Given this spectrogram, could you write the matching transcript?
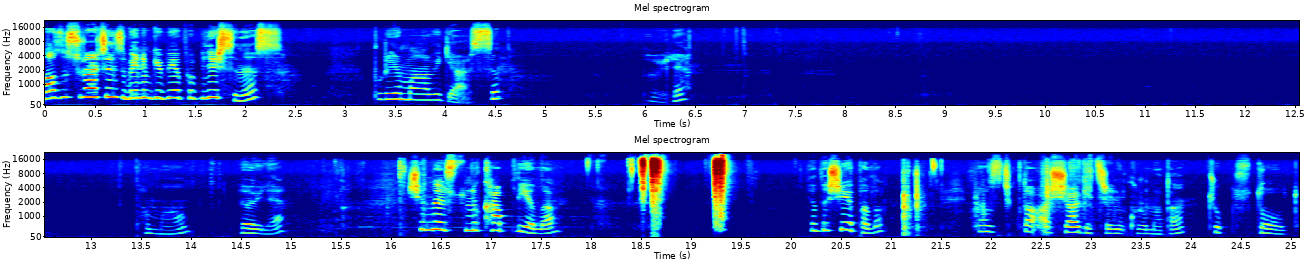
Fazla sürerseniz benim gibi yapabilirsiniz. Buraya mavi gelsin. Böyle. Tamam. Böyle. Şimdi üstünü kaplayalım. Ya da şey yapalım. Birazcık daha aşağı getirelim kurumadan. Çok üstü oldu.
